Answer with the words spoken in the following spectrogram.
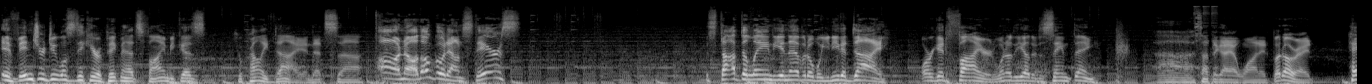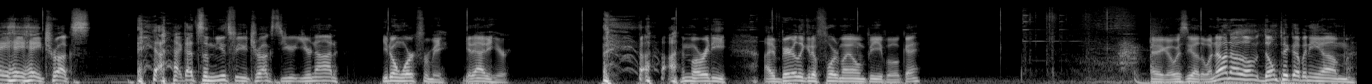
if injured dude wants to take care of pigman, that's fine, because he'll probably die, and that's, uh... Oh, no, don't go downstairs! Stop delaying the inevitable. You need to die. Or get fired. One or the other, the same thing. Ah, it's not the guy I wanted, but alright. Hey, hey, hey, Trucks. I got some news for you, Trucks. You, you're not... You don't work for me. Get out of here. I'm already... I barely can afford my own people, okay? There you go. Where's the other one? No, no. Don't pick up any, um,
